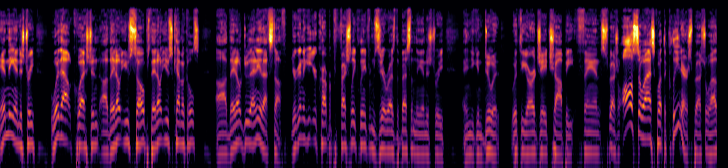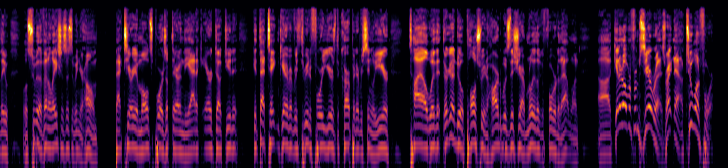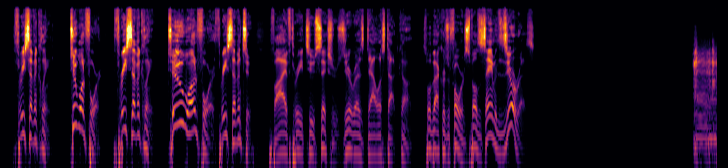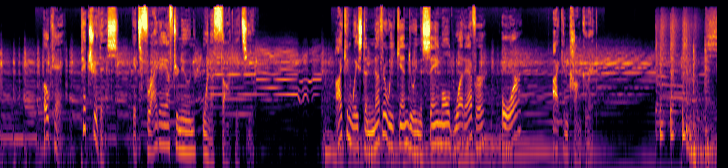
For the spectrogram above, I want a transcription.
in the industry without question. Uh, they don't use soaps, they don't use chemicals, uh, they don't do any of that stuff. You're going to get your carpet professionally cleaned from Zerorez, the best in the industry, and you can do it with the RJ Choppy Fan Special. Also, ask about the Clean Air Special, how they will suit the ventilation system in your home. Bacteria, mold spores up there in the attic air duct unit. Get that taken care of every three to four years. The carpet every single year. Tile with it. They're going to do upholstery and hardwoods this year. I'm really looking forward to that one. Uh, get it over from Zerorez right now. 214 37 Clean. 214 37 Clean. 214 372 5326 or ZerorezDallas.com. Spell backwards or forwards. Spells the same as Zerorez. Okay, picture this. It's Friday afternoon when a thought hits you. I can waste another weekend doing the same old whatever, or I can conquer it.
